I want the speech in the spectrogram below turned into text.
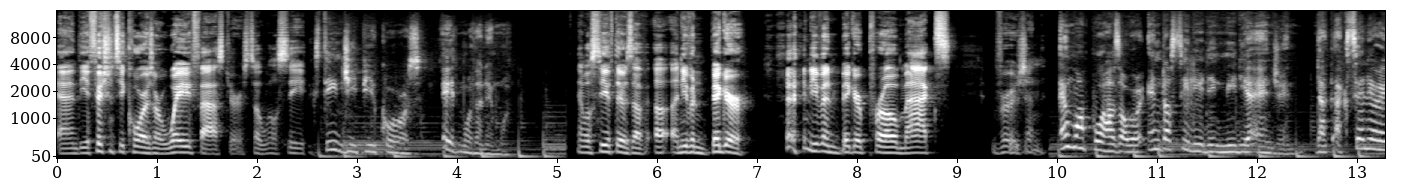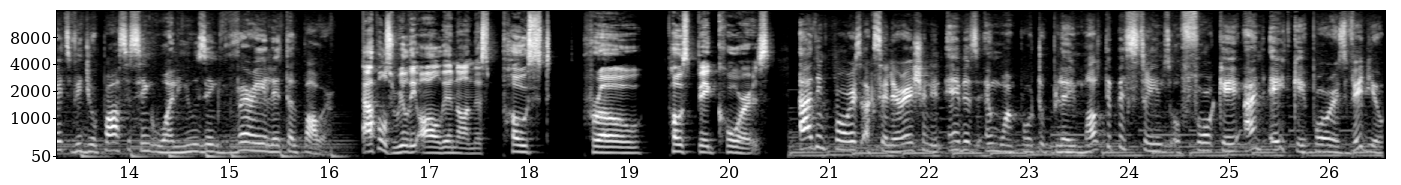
and the efficiency cores are way faster. So we'll see. 16 GPU cores, eight more than M1. And we'll see if there's a, a, an even bigger, an even bigger Pro Max version. M1 Pro has our industry-leading media engine that accelerates video processing while using very little power. Apple's really all in on this post-Pro, post-big cores. Adding ProRes acceleration enables M1 Pro to play multiple streams of 4K and 8K ProRes video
